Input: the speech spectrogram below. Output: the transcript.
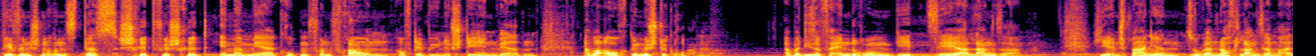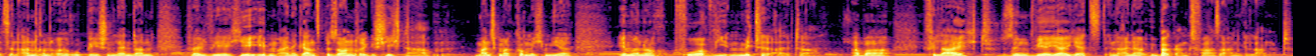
Wir wünschen uns, dass Schritt für Schritt immer mehr Gruppen von Frauen auf der Bühne stehen werden, aber auch gemischte Gruppen. Aber diese Veränderung geht sehr langsam. Hier in Spanien sogar noch langsamer als in anderen europäischen Ländern, weil wir hier eben eine ganz besondere Geschichte haben. Manchmal komme ich mir immer noch vor wie im Mittelalter. Aber vielleicht sind wir ja jetzt in einer Übergangsphase angelangt.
